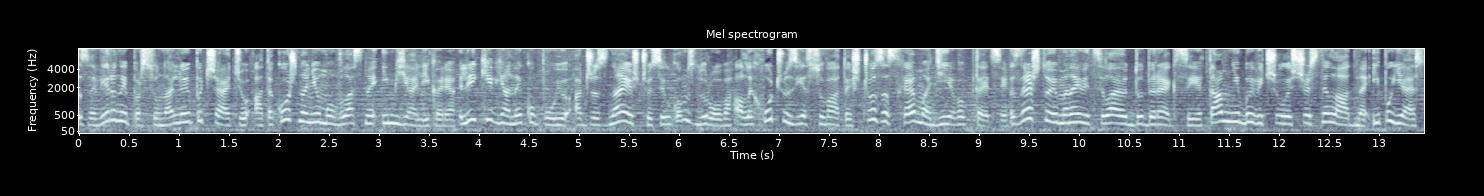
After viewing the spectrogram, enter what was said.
завірений персональною печаттю, а також на ньому власне ім'я лікаря. Ліків я не купую, адже знаю, що цілком здорова, але хочу з'ясувати, що за схема діє в аптеці. Зрештою, мене відсилають до дирекції. Там ніби відчули щось неладне і пояснюють,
